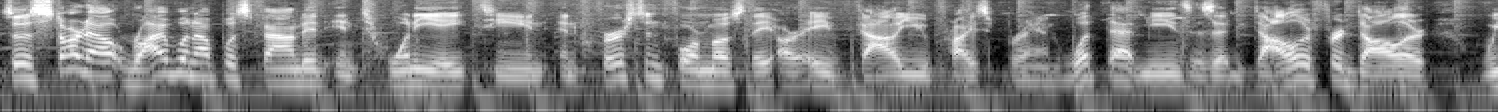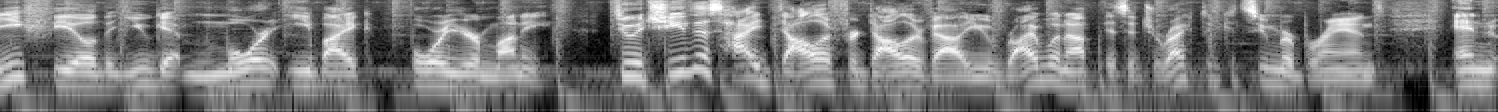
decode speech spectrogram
So to start out, Ride One Up was founded in 2018, and first and foremost, they are a value price brand. What that means is that dollar for dollar, we feel that you get more e-bike for your money. To achieve this high dollar for dollar value, Ride One Up is a direct to consumer brand. And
